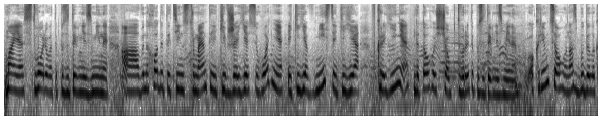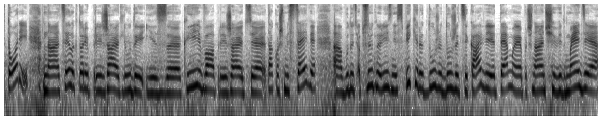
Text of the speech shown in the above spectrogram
має створювати позитивні зміни, а винаходити ті інструменти, які вже є сьогодні, які є в місті, які є в країні, для того, щоб творити позитивні зміни. Окрім цього, у нас буде лекторій. На цей лекторій приїжджають люди із Києва, приїжджають е, також місцеві. Е, Будуть абсолютно різні спікери, дуже дуже цікаві теми, починаючи від медіа,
